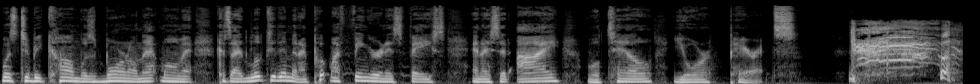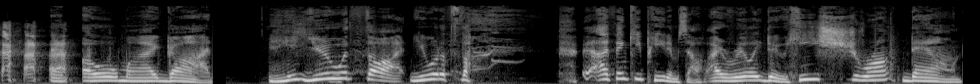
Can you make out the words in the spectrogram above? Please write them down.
was to become was born on that moment because I looked at him and I put my finger in his face and I said, I will tell your parents. and oh my God. He, you would have thought, you would have thought. I think he peed himself. I really do. He shrunk down,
